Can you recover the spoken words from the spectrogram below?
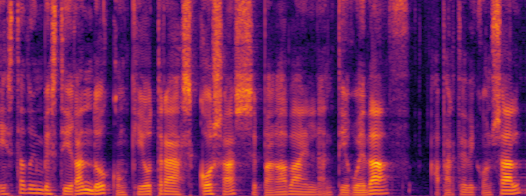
He estado investigando con qué otras cosas se pagaba en la antigüedad, aparte de con sal,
